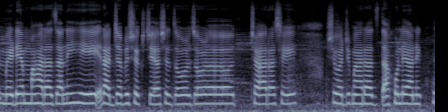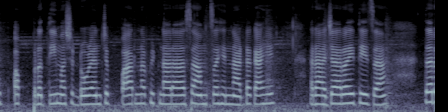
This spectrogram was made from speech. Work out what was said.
मीडियम महाराज आणि हे राज्याभिषेकचे असे जवळजवळ चार असे शिवाजी महाराज दाखवले आणि खूप अप्रतिम असे डोळ्यांचे पार न फिटणारा असं आमचं हे नाटक आहे राजा रयतेचा. तर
